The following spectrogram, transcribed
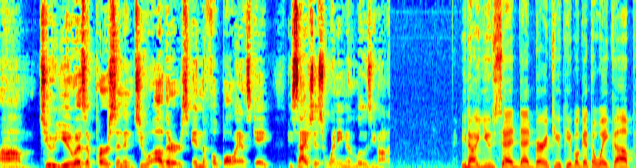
um, to you as a person and to others in the football landscape besides just winning and losing on it. You know, you've said that very few people get to wake up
